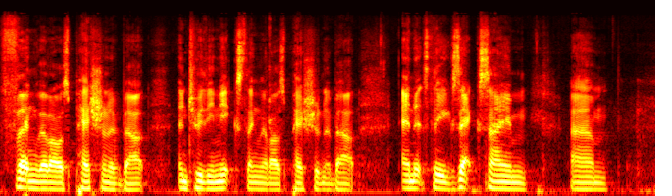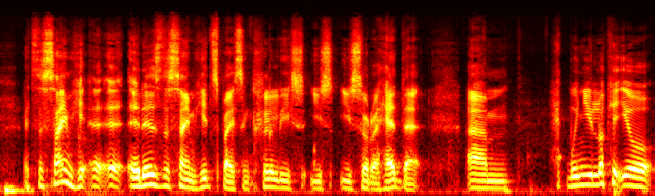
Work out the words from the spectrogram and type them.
thing that I was passionate about into the next thing that I was passionate about, and it's the exact same. Um, it's the same. It is the same headspace, and clearly you you sort of had that. Um, when you look at your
